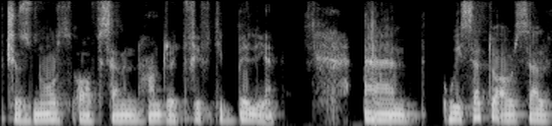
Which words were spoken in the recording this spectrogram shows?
which is north of 750 billion. And we said to ourselves,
